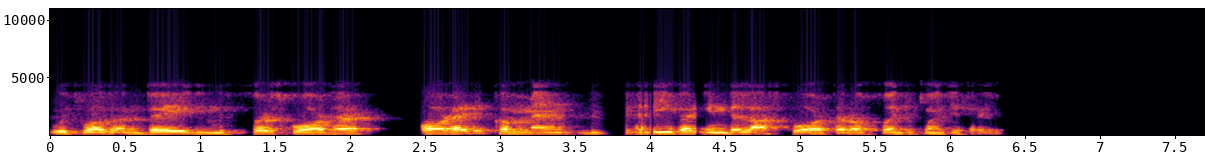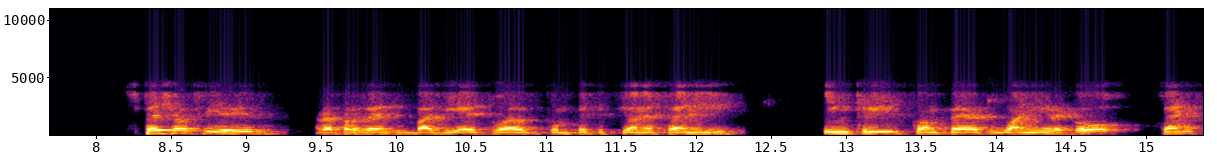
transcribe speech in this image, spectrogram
which was unveiled in the first quarter, already commenced delivery in the last quarter of 2023. Special Series, represented by the 812 Competizione family, increased compared to one year ago, thanks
